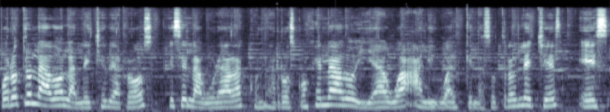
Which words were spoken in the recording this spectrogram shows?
Por otro lado, la leche de arroz es elaborada con arroz congelado y agua, al igual que las otras leches. Es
